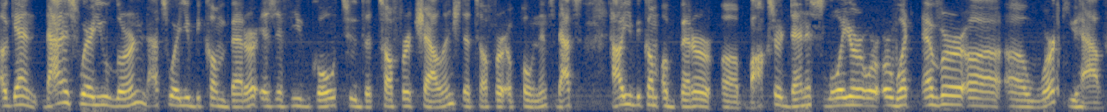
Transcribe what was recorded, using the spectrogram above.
again that is where you learn that's where you become better is if you go to the tougher challenge the tougher opponents. That's how you become a better uh, boxer dentist lawyer or, or whatever uh, uh, work you have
